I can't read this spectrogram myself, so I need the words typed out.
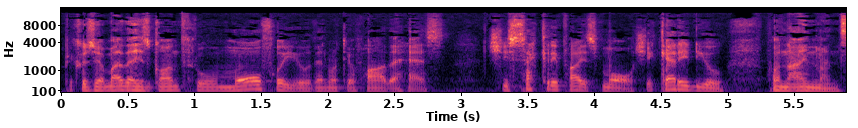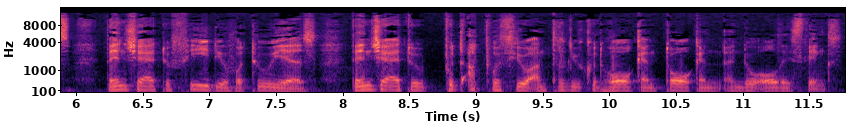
because your mother has gone through more for you than what your father has. She sacrificed more. She carried you for nine months. Then she had to feed you for two years. Then she had to put up with you until you could walk and talk and, and do all these things.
